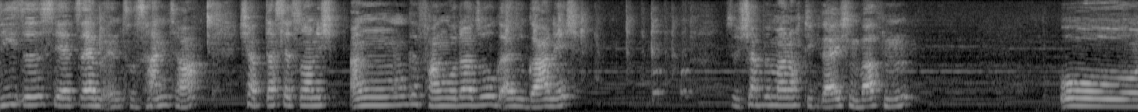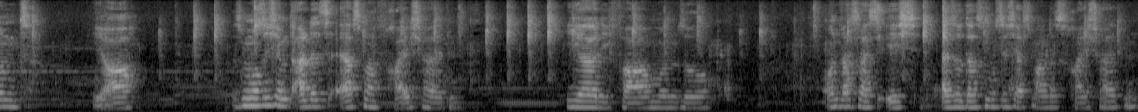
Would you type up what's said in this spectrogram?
dieses jetzt ähm, interessanter. Ich habe das jetzt noch nicht angefangen oder so, also gar nicht. Also ich habe immer noch die gleichen Waffen. Und ja, das muss ich eben alles erstmal freischalten. Hier die Farben und so. Und was weiß ich. Also das muss ich erstmal alles freischalten.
